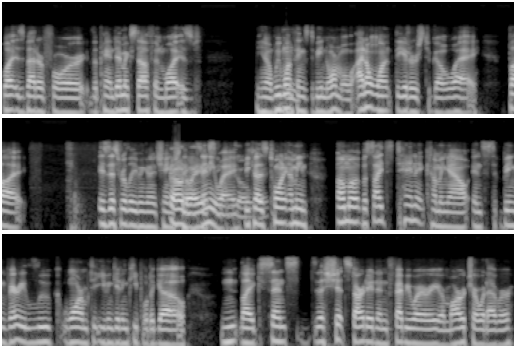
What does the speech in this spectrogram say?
what is better for the pandemic stuff and what is, you know, we want Mhm. things to be normal. I don't want theaters to go away, but is this really even going to change Oh, things no, anyway? Because away. 20, I mean, almost besides Tenet coming out and being very lukewarm to even getting people to go, n- like since the shit started in February or March or whatever,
